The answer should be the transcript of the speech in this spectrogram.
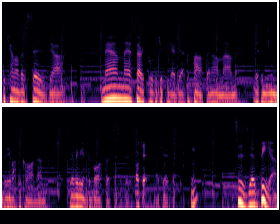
det kan man väl säga. Men när jag sökte på Wikipedia så fanns det en annan, lite mindre i Vatikanen. Jag vill inte vara för specifik. Okej. Okej, tack. Mm. 10b.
